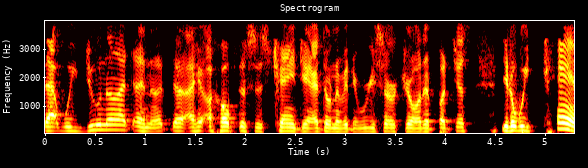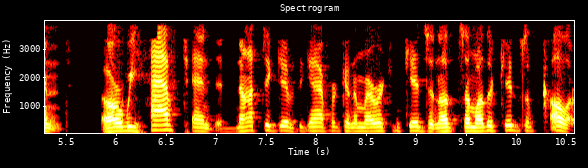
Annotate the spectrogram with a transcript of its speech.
that we do not, and uh, I hope this is changing. I don't have any research on it, but just, you know, we tend or we have tended not to give the African American kids and some other kids of color,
